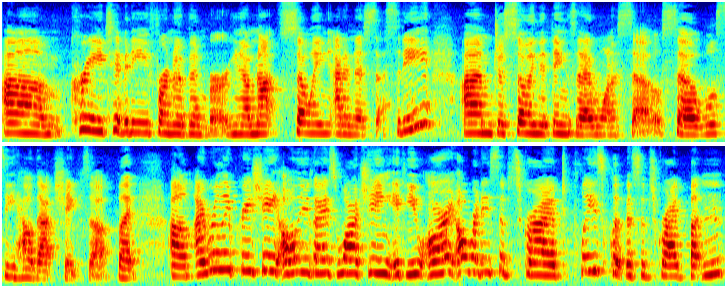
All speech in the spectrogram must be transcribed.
um, creativity for November. You know, I'm not sewing out of necessity. I'm just sewing the things that I want to sew. So we'll see how that shapes up. But um, I really appreciate all you guys watching. If you aren't already subscribed, please click the subscribe button.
